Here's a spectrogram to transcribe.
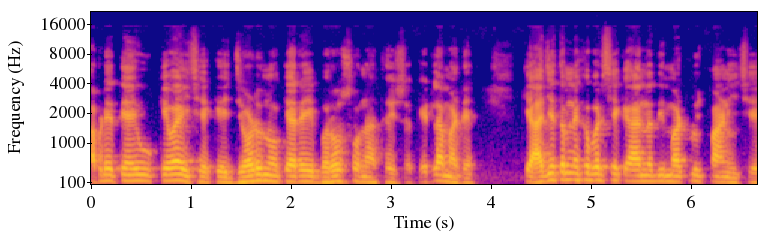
આપણે ત્યાં એવું કહેવાય છે કે જળનો ક્યારેય ભરોસો ના થઈ શકે. એટલા માટે કે આજે તમને ખબર છે કે આ નદીમાં આટલું જ પાણી છે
